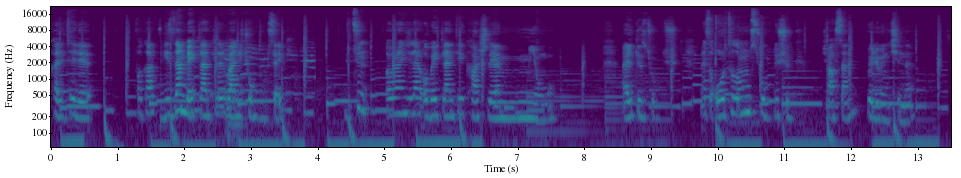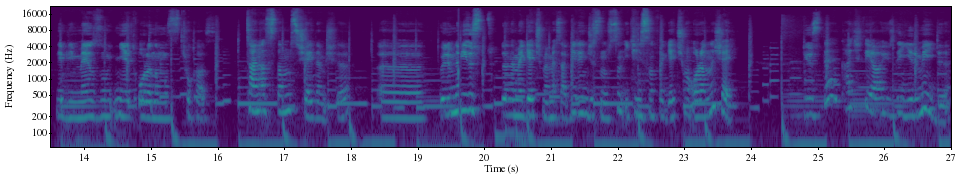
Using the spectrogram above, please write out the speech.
kaliteli. Fakat bizden beklentileri bence çok yüksek. Bütün öğrenciler o beklentiyi karşılayamıyor mu? Herkes çok düşük. Mesela ortalamamız çok düşük şahsen bölümün içinde. Ne bileyim mezuniyet oranımız çok az. Bir tane asistanımız şey demişti. E, bölümde bir üst döneme geçme mesela birinci sınıfsın ikinci sınıfa geçme oranı şey yüzde kaçtı ya? Yüzde yirmiydi.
